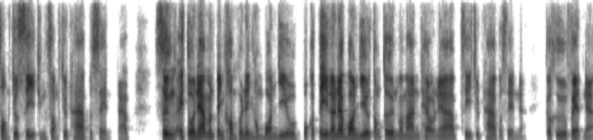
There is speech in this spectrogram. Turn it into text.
2.4 ถึง 2.5%นะครับซึ่งไอตัวเนี้ยมันเป็นคอมโพเนนต์ของบอลยิวปกติแล้วเนี่ยบอลยิวต้องเกินประมาณแถวเนี้ยครับ4.5%เนี่ยก็คือเฟดเนี่ย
